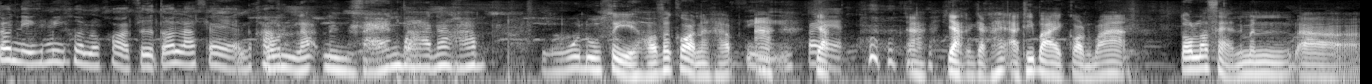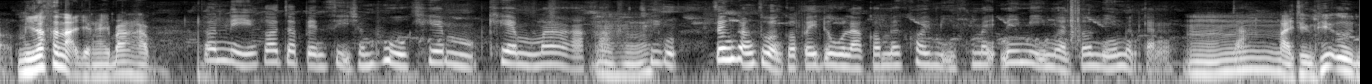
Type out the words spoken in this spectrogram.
ต้นนี้มีคนมาขอซื้อต้นละแสนค่ะต้นละหนึ่งแสนบาทนะครับโอ้ดูสีเขาซะก่อนนะครับสีอะแปอยากลกอะอยากอยากให้อธิบายก่อนว่า ต้นละแสนมันอ่ามีลักษณะยังไงบ้างครับ ต้นนี้ก็จะเป็นสีชมพูเข้มเข้มมากอะค่ะอือฮึซึ่งซึ่งทางสวนก็ไปดูแล้วก็ไม่ค่อยมีไม่ไม่มีเหมือนต้นนี้เหมือนกันอืมจ้ะหมายถึงที่อื่น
